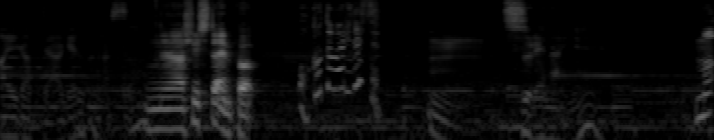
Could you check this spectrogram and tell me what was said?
愛がってあげるからさ。Nah, she's staying put. お断りです。うん釣れないね。ま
